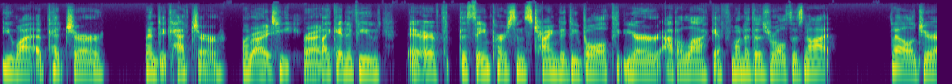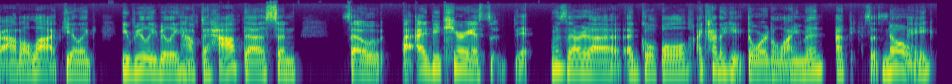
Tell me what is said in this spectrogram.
you want a pitcher and a catcher on right, team. Right. Like, and if you, if the same person's trying to do both, you're out of luck. If one of those roles is not filled, you're out of luck. You like, you really, really have to have this. And so I'd be curious was there a, a goal? I kind of hate the word alignment uh, because it's no vague.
